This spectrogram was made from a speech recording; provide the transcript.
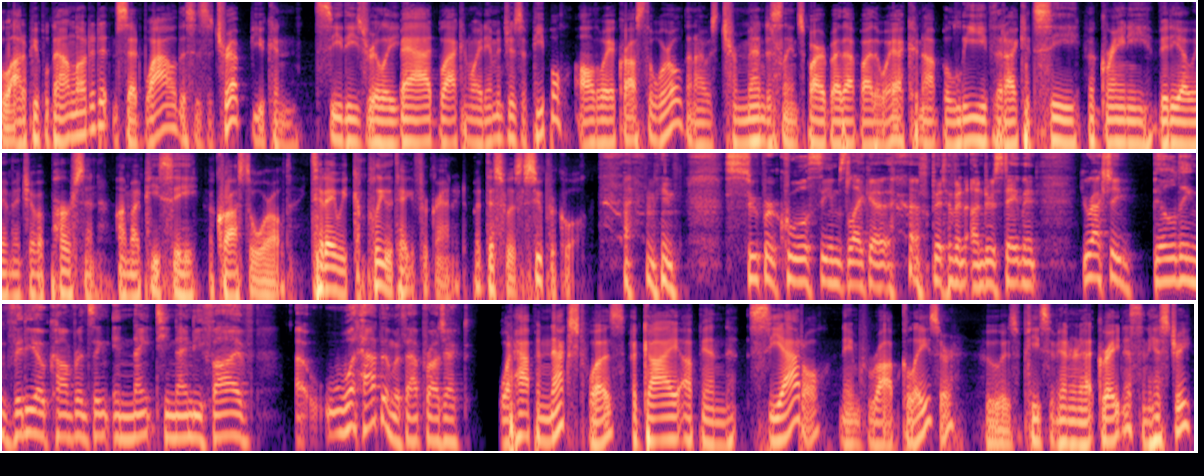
a lot of people downloaded it and said, wow, this is a trip. You can see these really bad black and white images of people all the way across the world. And I was tremendously inspired by that, by the way. I could not believe that I could see a grainy video image of a person on my PC across the world. Today, we completely take it for granted, but this was super cool. I mean, super cool seems like a, a bit of an understatement. You're actually building video conferencing in 1995. Uh, what happened with that project? What happened next was a guy up in Seattle named Rob Glaser, who is a piece of internet greatness and history,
